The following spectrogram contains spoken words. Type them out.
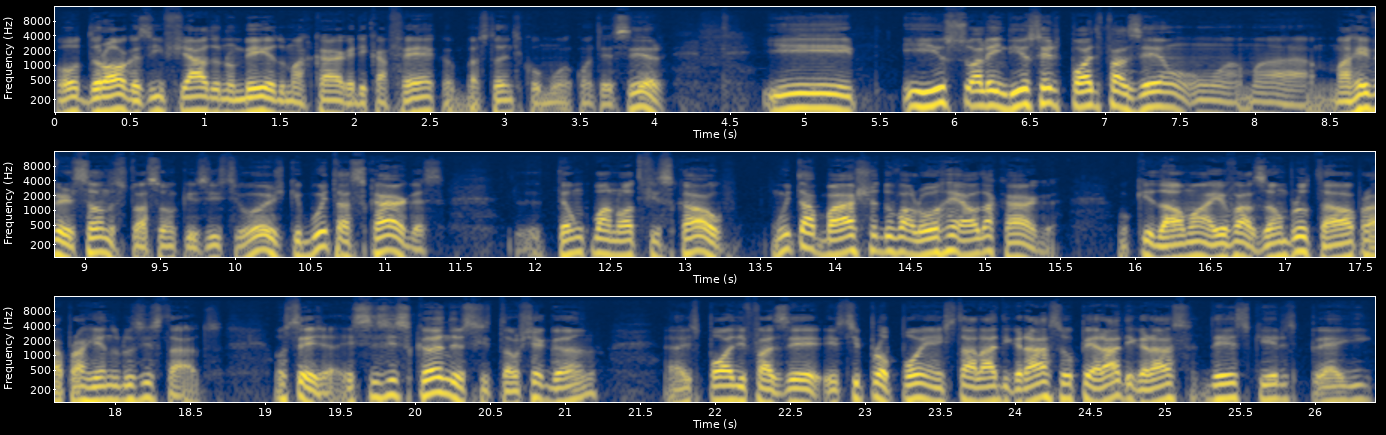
ou drogas enfiado no meio de uma carga de café, que é bastante comum acontecer. E, e isso, além disso, ele pode fazer uma, uma, uma reversão da situação que existe hoje, que muitas cargas estão com uma nota fiscal muito abaixo do valor real da carga, o que dá uma evasão brutal para a renda dos estados. Ou seja, esses scanners que estão chegando, eles podem fazer, eles se propõem a instalar de graça, operar de graça, desde que eles peguem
